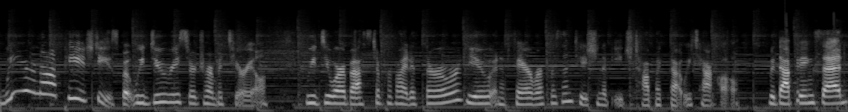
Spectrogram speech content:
We are not PhDs, but we do research our material. We do our best to provide a thorough review and a fair representation of each topic that we tackle. With that being said,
